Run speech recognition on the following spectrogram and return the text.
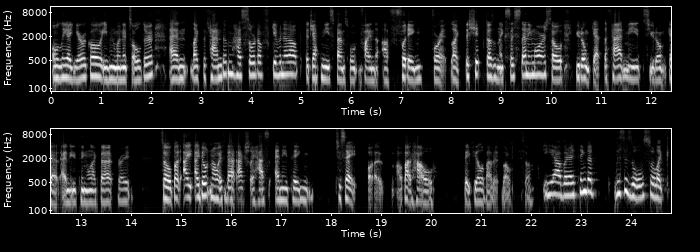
only a year ago, even when it's older, and like the fandom has sort of given it up, the Japanese fans won't find a footing for it. Like the ship doesn't exist anymore, so you don't get the fan meets, you don't get anything like that, right? So, but I, I don't know if that actually has anything to say uh, about how they feel about it, though. So, Yeah, but I think that this is also like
